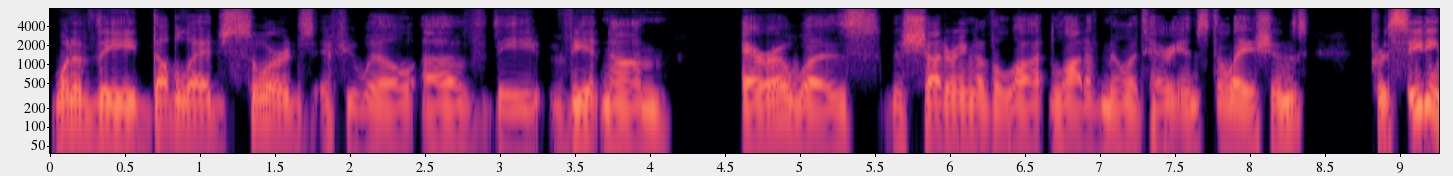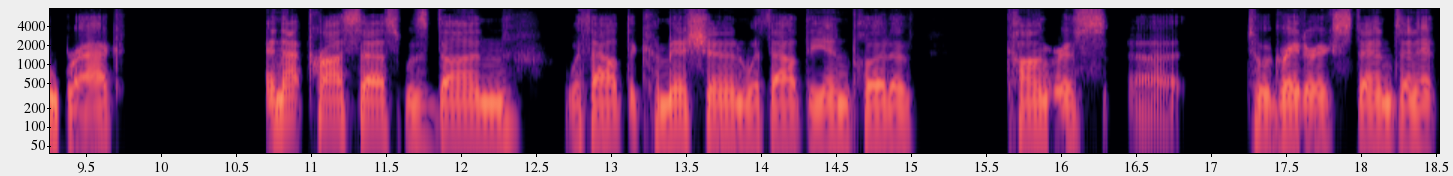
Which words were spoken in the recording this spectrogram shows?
One of the double edged swords, if you will, of the Vietnam era was the shuttering of a lot, lot of military installations preceding BRAC. And that process was done without the commission, without the input of Congress uh, to a greater extent. And it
